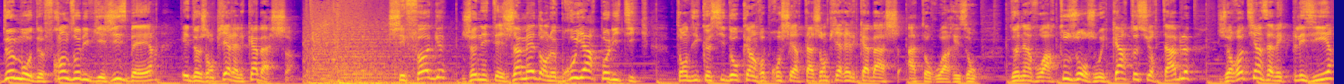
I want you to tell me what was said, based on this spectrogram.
deux mots de Franz-Olivier Gisbert et de Jean-Pierre Elkabach. Chez Fogg, je n'étais jamais dans le brouillard politique, tandis que si d'aucuns reprochèrent à Jean-Pierre Elkabach, à tort ou à raison, de n'avoir toujours joué carte sur table, je retiens avec plaisir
